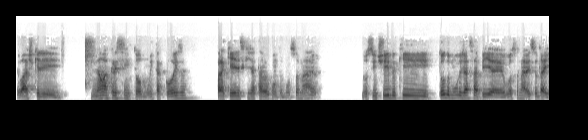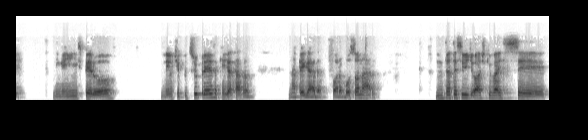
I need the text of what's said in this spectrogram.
eu acho que ele não acrescentou muita coisa para aqueles que já estavam contra o Bolsonaro no sentido que todo mundo já sabia, o Bolsonaro é isso daí. Ninguém esperou nenhum tipo de surpresa, quem já estava na pegada fora Bolsonaro. No entanto, esse vídeo eu acho que vai ser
